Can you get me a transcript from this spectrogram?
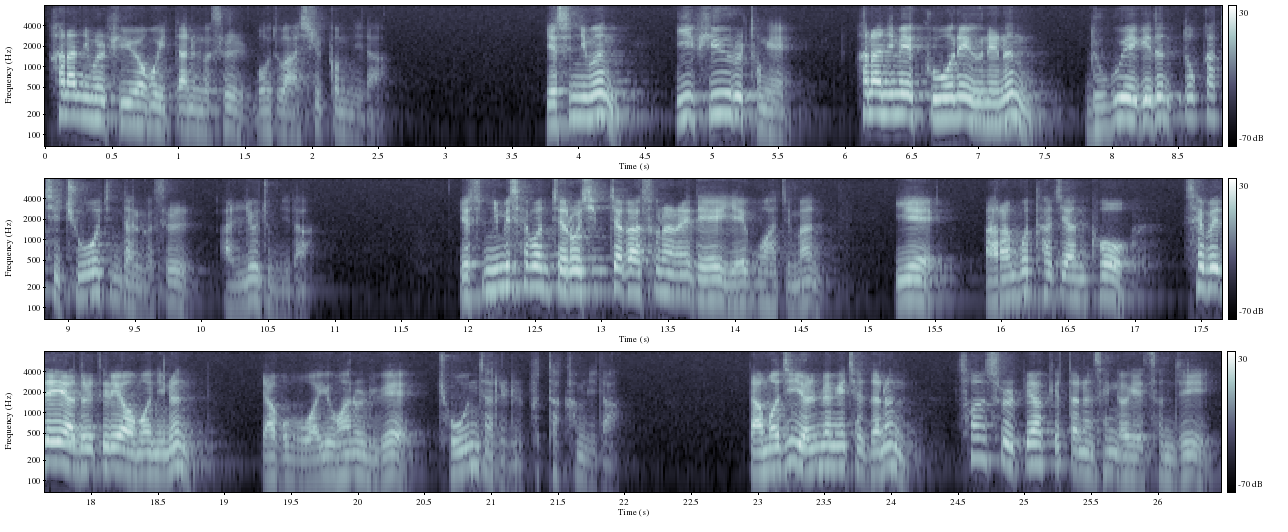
하나님을 비유하고 있다는 것을 모두 아실 겁니다. 예수님은 이 비유를 통해 하나님의 구원의 은혜는 누구에게든 똑같이 주어진다는 것을 알려줍니다. 예수님이 세 번째로 십자가 순환에 대해 예고하지만 이에 아랑곳하지 않고 세베대의 아들들의 어머니는 야고보와 요한을 위해 좋은 자리를 부탁합니다. 나머지 10명의 제자는 선수를 빼앗겠다는 생각에선지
